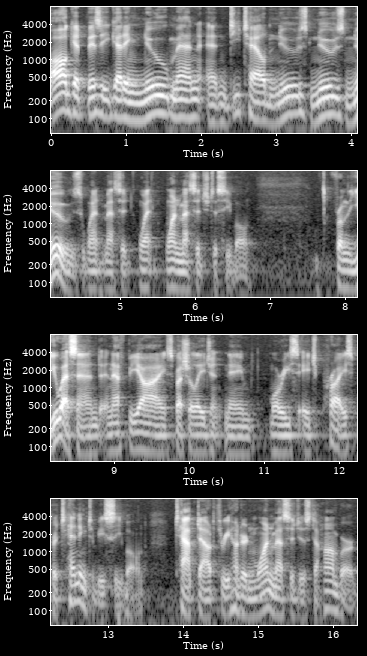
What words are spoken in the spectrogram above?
all get busy getting new men and detailed news, news, news, went, message, went one message to Sebold. From the U.S. end, an FBI special agent named Maurice H. Price, pretending to be Sebold, tapped out 301 messages to Hamburg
